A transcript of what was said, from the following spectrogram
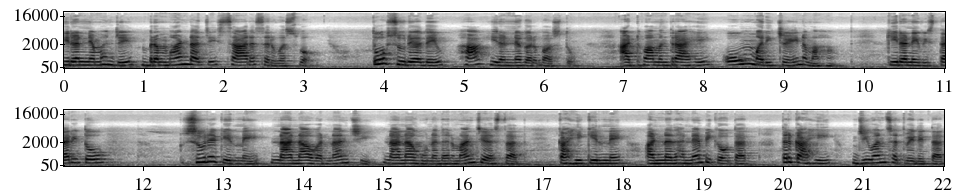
हिरण्य म्हणजे ब्रह्मांडाचे सार सर्वस्व. तो सूर्यदेव हा हिरण्यगर्भ असतो. आठवा मंत्र आहे ओम मरिचय नमः. किरणे विस्तारितो. सूर्यकिरणे नाना वर्णांची नाना गुणधर्मांची असतात. काही किरणे अन्नधान्य पिकवतात तर काही जीवनसत्वे देतात.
